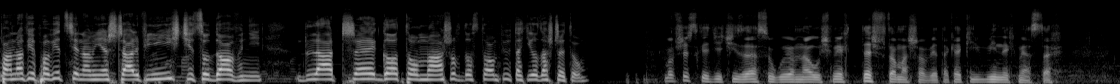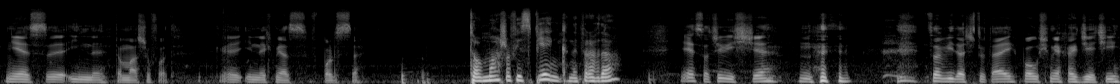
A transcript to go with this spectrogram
Panowie powiedzcie nam jeszcze, alpiniści cudowni, dlaczego Tomaszów dostąpił takiego zaszczytu? Bo wszystkie dzieci zasługują na uśmiech, też w Tomaszowie, tak jak i w innych miastach. Nie jest y, inny Tomaszów od y, innych miast w Polsce. Tomaszów jest piękny, prawda? Jest oczywiście, co widać tutaj po uśmiechach dzieci,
